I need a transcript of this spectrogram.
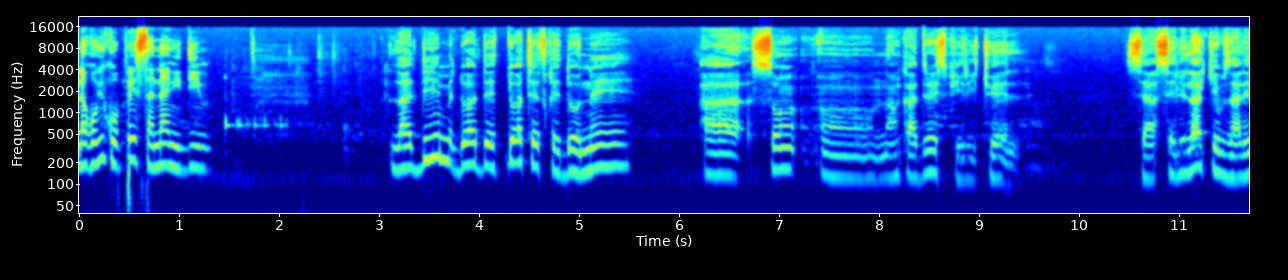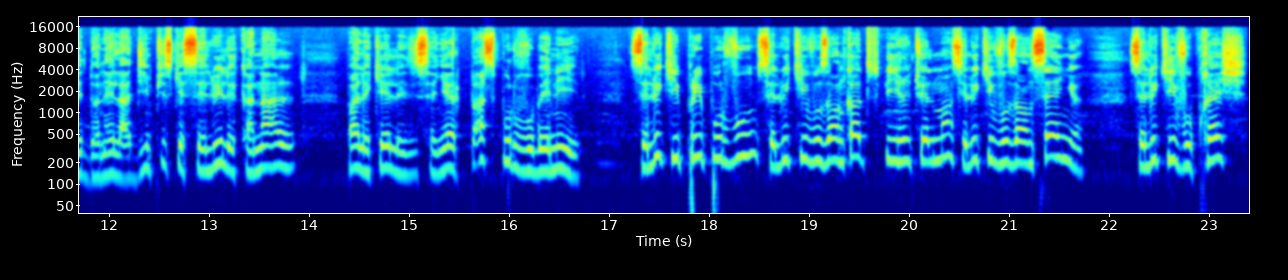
nakoki kopesa nani dime la dîme doit, doit être donnée à son encadré spirituel. C'est à celui-là que vous allez donner la dîme, puisque c'est lui le canal par lequel le Seigneur passe pour vous bénir. C'est lui qui prie pour vous, c'est lui qui vous encadre spirituellement, c'est lui qui vous enseigne, c'est lui qui vous prêche.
